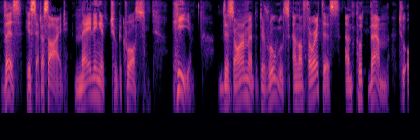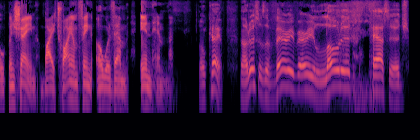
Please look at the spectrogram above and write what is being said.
This he set aside, nailing it to the cross. He disarmed the rules and authorities and put them to open shame by triumphing over them in him. Okay. Now, this is a very, very loaded passage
